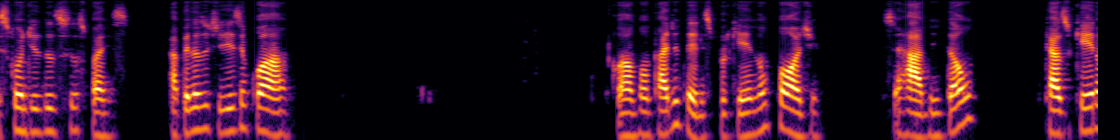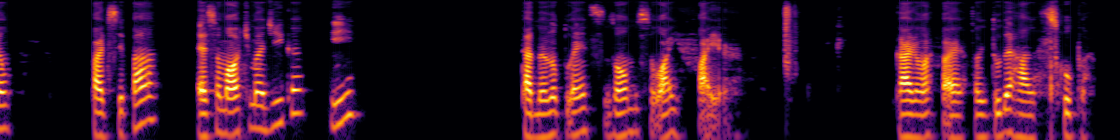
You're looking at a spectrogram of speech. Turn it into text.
escondidos dos seus pais. Apenas utilize com a com a vontade deles, porque não pode. Isso é errado. Então, caso queiram participar, essa é uma ótima dica e tá dando Plants, Zombies, Wi-Fi. Guardian Wi-Fi, falei tudo errado, desculpa.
